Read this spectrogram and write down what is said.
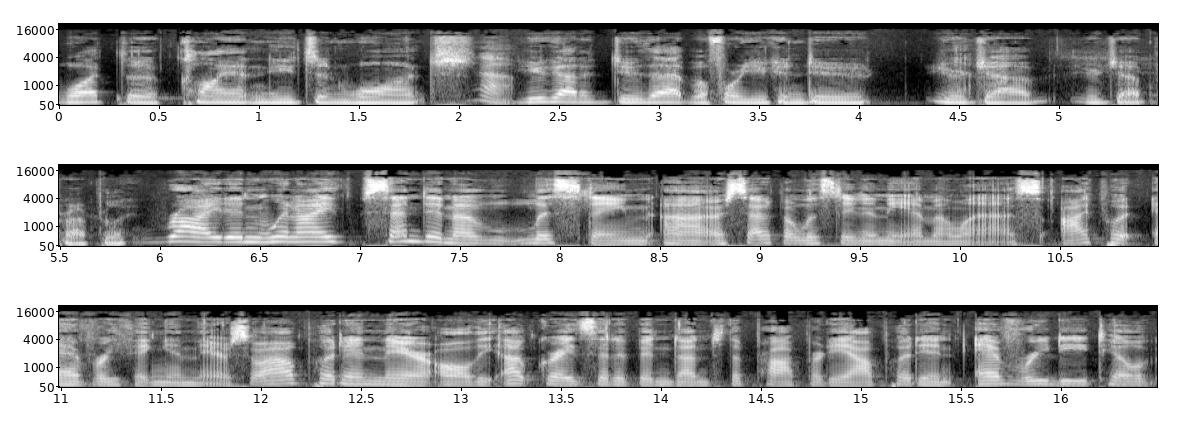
what the client needs and wants, Yeah. you got to do that before you can do your job your job properly. Right, and when I send in a listing, uh, or set up a listing in the MLS, I put everything in there. So I'll put in there all the upgrades that have been done to the property. I'll put in every detail of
